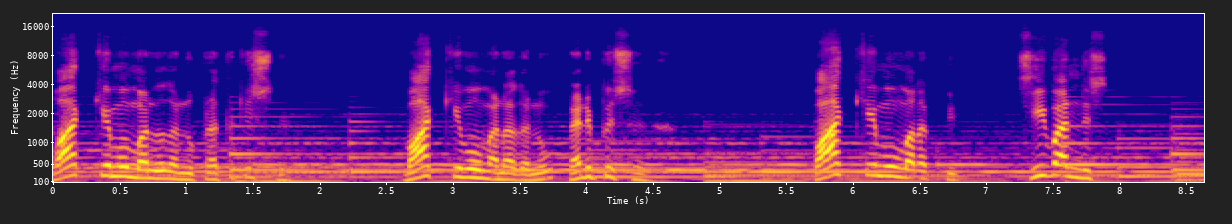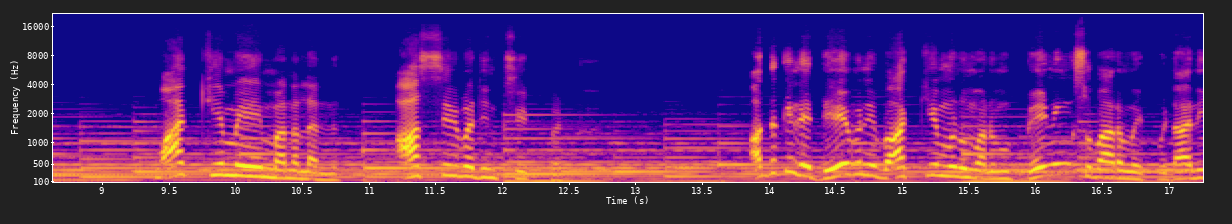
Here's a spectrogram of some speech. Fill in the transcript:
వాక్యము మనలను బ్రతికిస్తుంది. వాక్యము మనలను నడిపిస్తుంది. వాక్యము మనకు జీవాన్ని వాక్యమే మనలను ఆశీర్వదించేటువంటి. అందుకనే దేవుని వాక్యమును మనం ప్రేమించు వారమై ఉండాలి.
